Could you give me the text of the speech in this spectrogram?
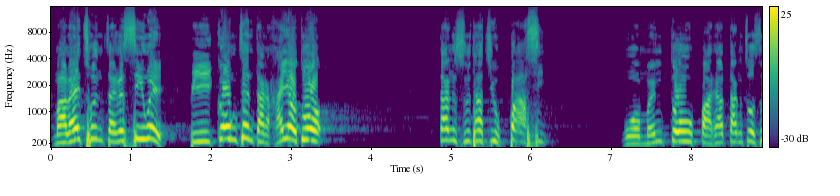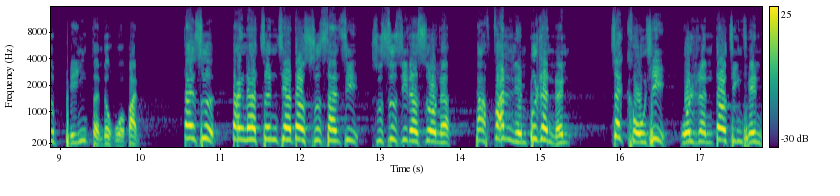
马来村长的席位比公正党还要多。当时他就八席，我们都把他当作是平等的伙伴。但是当他增加到十三席、十四席的时候呢，他翻脸不认人。这口气我忍到今天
